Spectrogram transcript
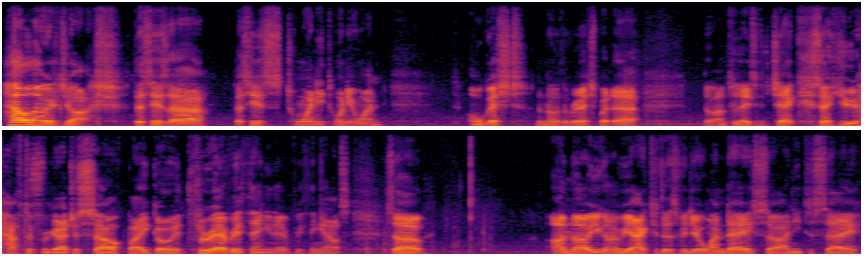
hello Josh. This is uh this is 2021 August. Don't know the rest, but uh I'm too lazy to check. So you have to figure out yourself by going through everything and everything else. So I know you're gonna react to this video one day, so I need to say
